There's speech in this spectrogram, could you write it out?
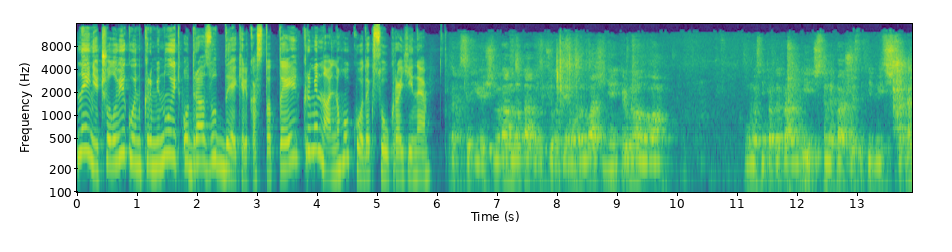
Нині чоловіку інкримінують одразу декілька статей Кримінального кодексу України. Тарас Сергійович, на даному етапі ви чули тему обвинувачення. Інкриміновано вам умисні протиправні дії частини першої статті 263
